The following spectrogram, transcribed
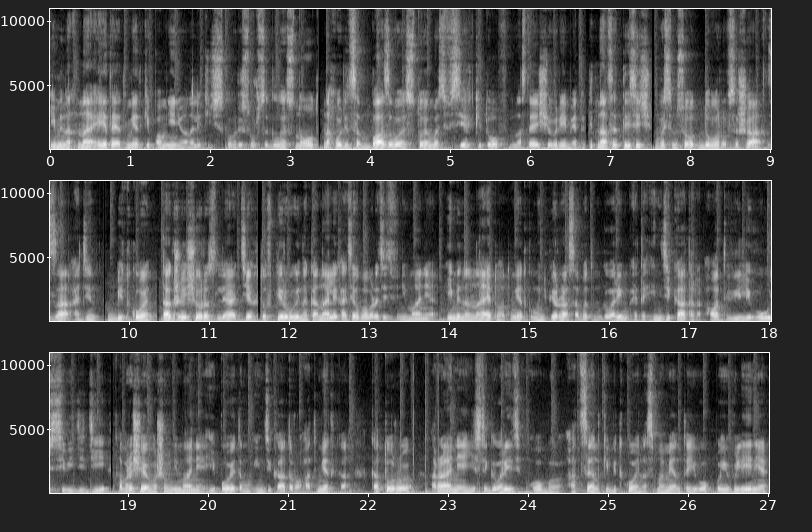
Именно на этой отметке, по мнению аналитического ресурса Glassnode, находится базовая стоимость всех китов в настоящее время. Это 15 800 долларов США за один биткоин. Также еще раз для тех, кто впервые на канале, хотел бы обратить внимание именно на эту отметку. Мы не первый раз об этом говорим. Это индикатор от Вилливу CVDD. Обращаю ваше внимание и по этому индикатору отметка, которую ранее, если говорить об оценке биткоина с момента его появления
